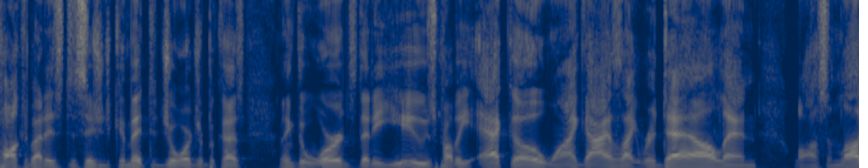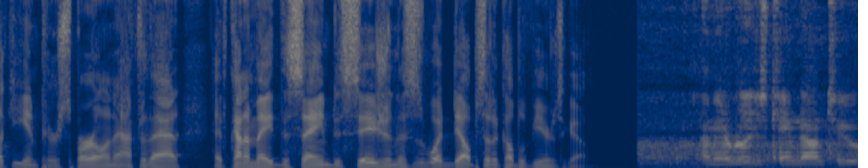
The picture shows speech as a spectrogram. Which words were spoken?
talked about his decision to commit to Georgia because I think the words that he used probably echo why guys like Redell and Lawson Luckie and Pearce Spurlin after that have kind of made the same decision. This is what Delp said a couple of years ago. I mean, it really just came down to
